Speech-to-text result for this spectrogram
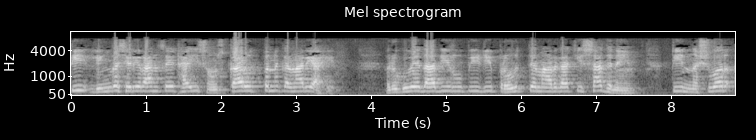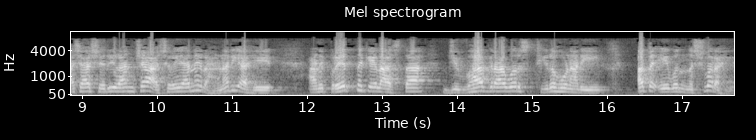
ती लिंग शरीरांचे ठाई संस्कार उत्पन्न करणारी आहेत. ऋग्वेदादी रूपी जी प्रवृत्ती मार्गाची साधने ती नश्वर अशा शरीरांच्या आश्रयाने राहणारी आहेत आणि प्रयत्न केला असता जिव्हाग्रावर स्थिर होणारी अतएव नश्वर आहे.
